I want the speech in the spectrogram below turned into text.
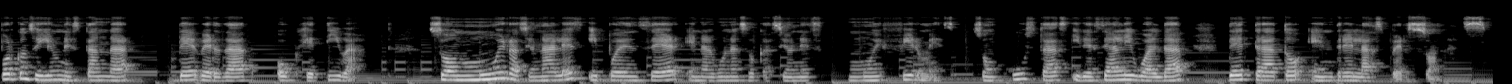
por conseguir un estándar de verdad objetiva. Son muy racionales y pueden ser en algunas ocasiones muy firmes, son justas y desean la igualdad de trato entre las personas.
